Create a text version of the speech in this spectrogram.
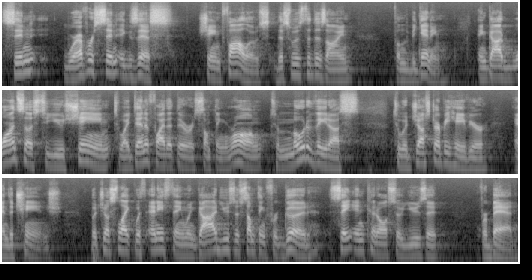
Sin, wherever sin exists, shame follows. This was the design from the beginning. And God wants us to use shame to identify that there is something wrong, to motivate us to adjust our behavior and to change. But just like with anything, when God uses something for good, Satan can also use it for bad.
